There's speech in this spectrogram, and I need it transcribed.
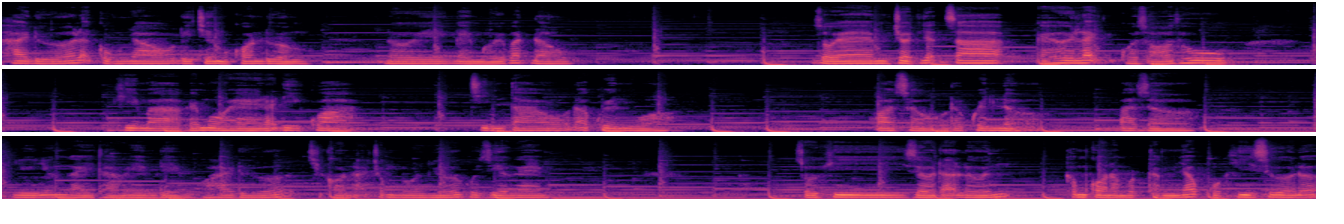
hai đứa lại cùng nhau đi trên một con đường nơi ngày mới bắt đầu. Rồi em chợt nhận ra cái hơi lạnh của gió thu khi mà cái mùa hè đã đi qua. Chim tao đã quên mùa, hoa sầu đã quên nở và giờ như những ngày tháng êm đềm của hai đứa chỉ còn lại trong nỗi nhớ của riêng em. Rồi khi giờ đã lớn, không còn là một thằng nhóc của khi xưa nữa.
